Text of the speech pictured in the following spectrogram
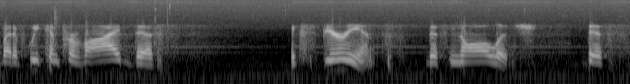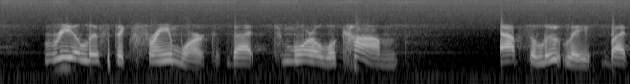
but if we can provide this experience, this knowledge, this realistic framework that tomorrow will come, absolutely. But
